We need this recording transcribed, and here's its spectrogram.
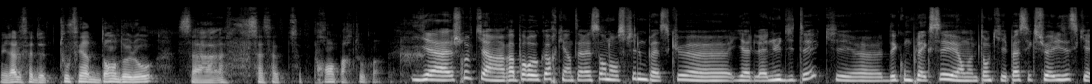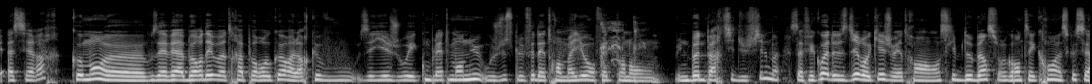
Mais là, le fait de tout faire dans de l'eau, ça, ça, ça, ça te prend partout, quoi. Il y a, je trouve qu'il y a un rapport au corps qui est intéressant dans ce film parce que euh, il y a de la nudité qui est euh, décomplexée et en même temps qui est pas sexualisée, ce qui est assez rare. Comment euh, vous avez abordé votre rapport au corps alors que vous ayez joué complètement nu ou juste le fait d'être en maillot en fait pendant une bonne partie du film? Ça fait quoi de se dire ok je vais être en slip de bain sur le grand écran? Est-ce que c'est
